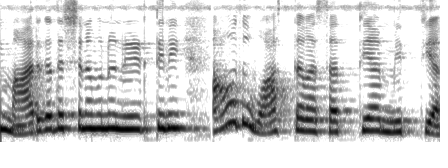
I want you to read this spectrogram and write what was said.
ಮಾರ್ಗದರ್ಶನವನ್ನು ನೀಡ್ತೀನಿ. ಯಾವುದು ವಾಸ್ತವ, ಸತ್ಯ, ಮಿಥ್ಯ?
